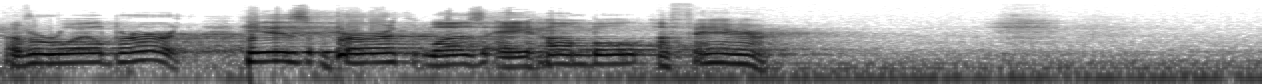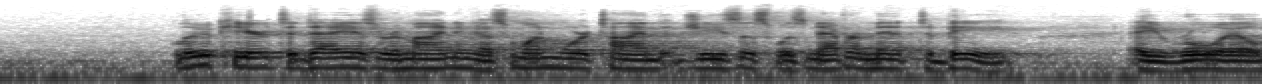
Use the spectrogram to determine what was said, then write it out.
of a royal birth. His birth was a humble affair. Luke here today is reminding us one more time that Jesus was never meant to be a royal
